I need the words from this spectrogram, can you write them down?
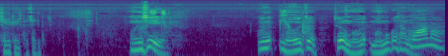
저기도 있다, 저기도. 원시 어, 뭐저 저건 뭐, 뭐 먹고 사노? 뭐하노?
